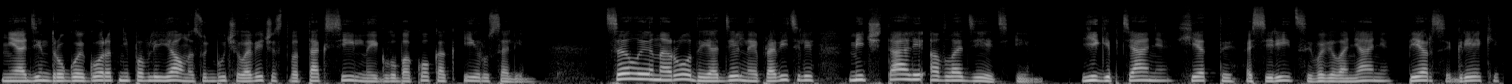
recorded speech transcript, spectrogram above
Ни один другой город не повлиял на судьбу человечества так сильно и глубоко, как Иерусалим. Целые народы и отдельные правители мечтали овладеть им. Египтяне, хетты, ассирийцы, вавилоняне, персы, греки,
